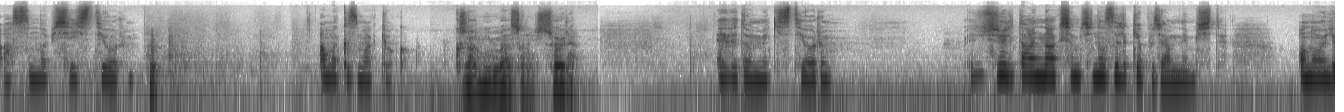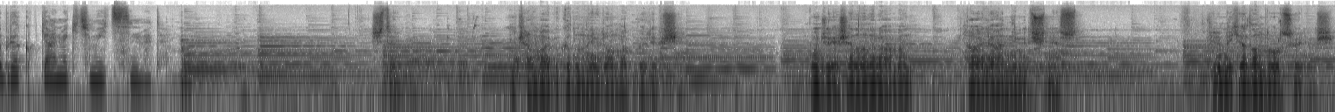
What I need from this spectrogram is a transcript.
Aslında bir şey istiyorum. Ama kızmak yok. Kızar mıyım ben sana hiç? Söyle. Eve dönmek istiyorum. Jüli de anne akşam için hazırlık yapacağım demişti. Onu öyle bırakıp gelmek içime hiç sinmedi. İşte mükemmel bir kadınla evli olmak böyle bir şey. Bunca yaşanana rağmen hala annemi düşünüyorsun. Filmdeki adam doğru söylemiş.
